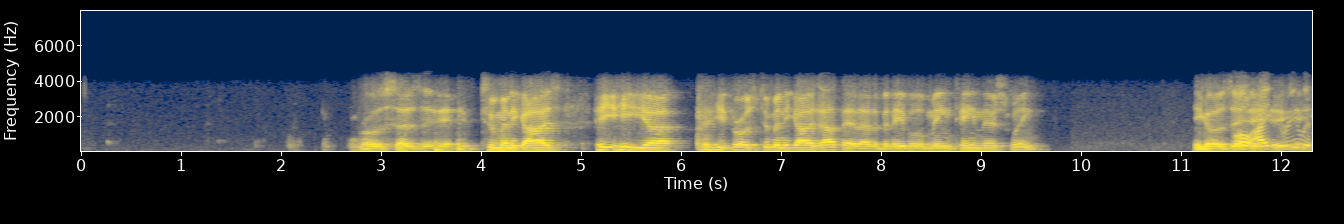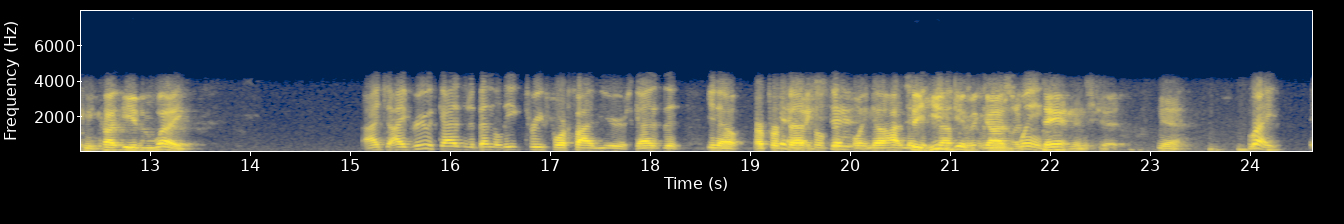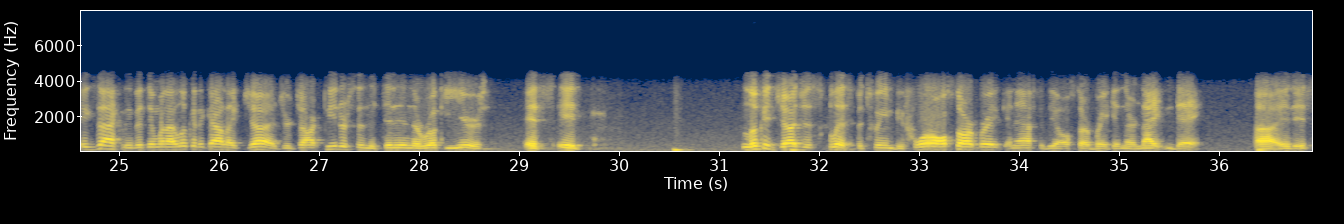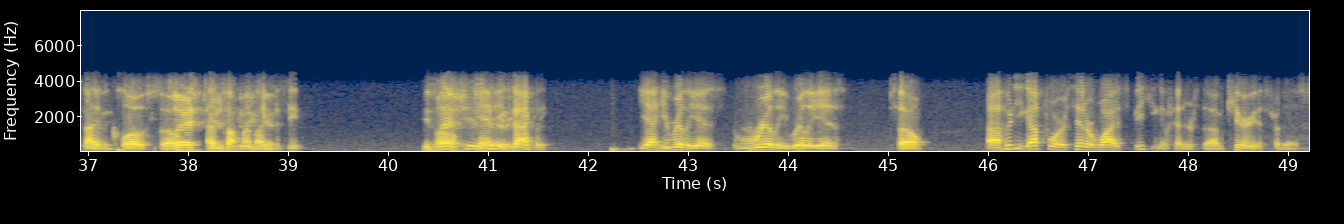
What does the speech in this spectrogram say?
Rose says it, it, too many guys. He he uh, he throws too many guys out there that have been able to maintain their swing. He goes, Well, it, I it- agree it with can cut either way. I, I agree with guys that have been in the league three, four, five years. Guys that you know are Yeah, like at this point, know how to make See, he's giving in guys like swing. Stanton and shit. Yeah. Right, exactly. But then when I look at a guy like Judge or Joc Pederson that did it in their rookie years, it's it. Look at Judge's splits between before All Star break and after the All Star break, and they're night and day. Uh, it, it's not even close. So that's something I'd like again. to see. He's Oh, last year's yeah, exactly. Yeah, he really is. Really, really is. So, uh, who do you got for us, hitter wise? Speaking of hitters, though, I'm curious for this.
